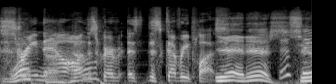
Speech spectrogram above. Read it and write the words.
Stream the now on hell? Discovery, uh, Discovery Plus. Yeah, it is. This See is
